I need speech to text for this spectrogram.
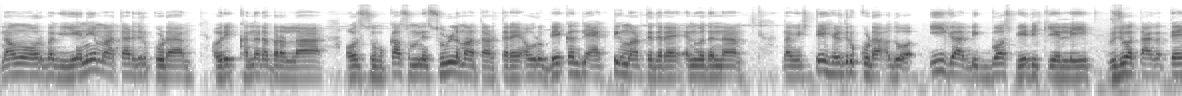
ನಾವು ಅವ್ರ ಬಗ್ಗೆ ಏನೇ ಮಾತಾಡಿದರೂ ಕೂಡ ಅವ್ರಿಗೆ ಕನ್ನಡ ಬರಲ್ಲ, ಅವ್ರು ಸುಖ ಸುಮ್ಮನೆ ಸುಳ್ಳು ಮಾತಾಡ್ತಾರೆ, ಅವರು ಬೇಕಂತಲೇ ಆ್ಯಕ್ಟಿಂಗ್ ಮಾಡ್ತಿದ್ದಾರೆ ಎನ್ನುವುದನ್ನು ನಾವು ಎಷ್ಟೇ ಹೇಳಿದ್ರೂ ಕೂಡ ಅದು ಈಗ ಬಿಗ್ ಬಾಸ್ ವೇದಿಕೆಯಲ್ಲಿ ರುಜುವತ್ತಾಗುತ್ತೆ.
